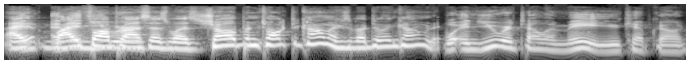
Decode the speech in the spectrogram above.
I, And- and my thought were- process was show up and talk to comics about doing comedy. Well, and you were telling me you kept going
